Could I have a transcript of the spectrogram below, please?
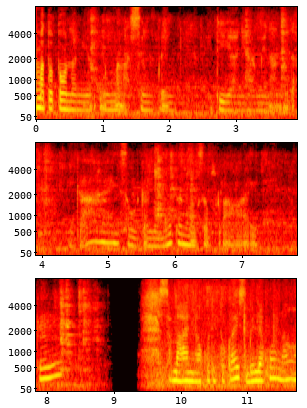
matutunan nyo yung mga simpleng ideya ni Hermin Anida okay guys huwag kalimutan mag-subscribe. Okay samahan niyo ako dito guys bili ako na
